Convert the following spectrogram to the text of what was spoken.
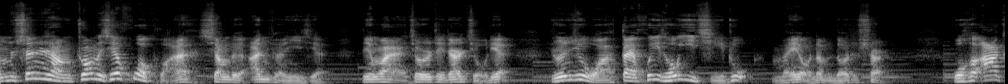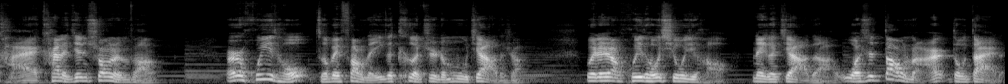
们身上装了些货款，相对安全一些。另外就是这家酒店允许我带灰头一起住，没有那么多的事儿。我和阿凯开了间双人房，而灰头则被放在一个特制的木架子上。为了让灰头休息好，那个架子啊，我是到哪儿都带着，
